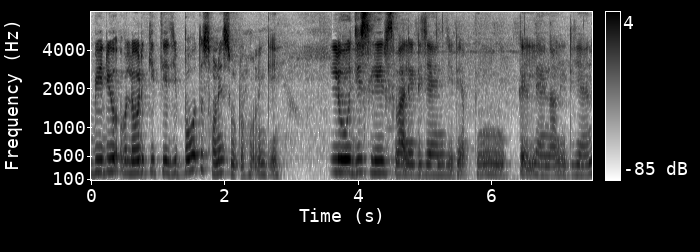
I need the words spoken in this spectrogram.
ਵੀਡੀਓ ਅਪਲੋਡ ਕੀਤੀ ਹੈ ਜੀ, ਬਹੁਤ ਸੋਹਣੇ ਸੂਟ ਹੋਣਗੇ। ਲੋ ਜੀ ਸਲੀਵਸ ਵਾਲੇ ਡਿਜ਼ਾਈਨ ਜਿਹੜੇ ਆਪਣੇ ਨਿੱਕ ਲੈਣ ਵਾਲੇ ਡਿਜ਼ਾਈਨ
